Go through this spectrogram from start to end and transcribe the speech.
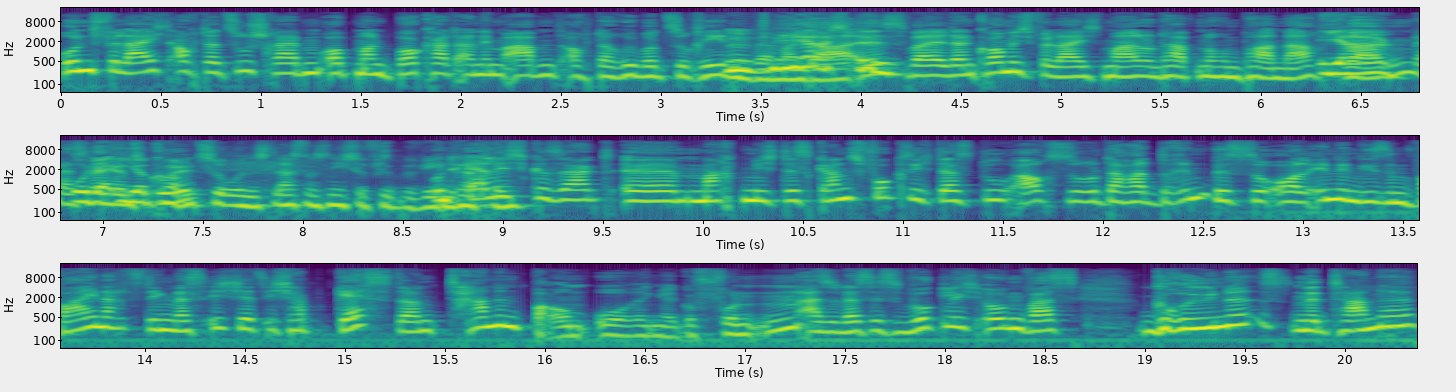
Und vielleicht auch dazu schreiben, ob man Bock hat, an dem Abend auch darüber zu reden, wenn man Ja, da stimmt. ist, weil dann komme ich vielleicht mal und habe noch ein paar Ja, Nachfragen. Wär oder ganz ihr cool. kommt zu uns. Lass uns nicht so viel bewegen, Und Katrin. ehrlich gesagt äh, macht mich das ganz fuchsig, dass du auch so da drin bist, so all in in diesem Weihnachtsding, dass ich jetzt, ich habe gestern Tannenbaumohrringe gefunden. Also das ist wirklich irgendwas Grünes, eine Tanne.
